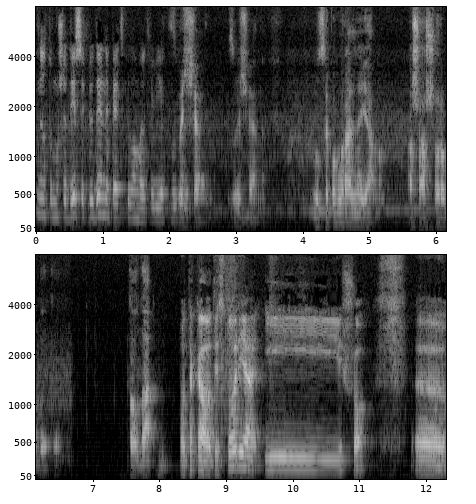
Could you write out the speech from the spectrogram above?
Ну тому що 10 людей на 5 кілометрів, як ви Звичайно, звичайно. Ну це помиральна яма. А що, а що робити? Солдат? Отака от історія, і що? Е,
